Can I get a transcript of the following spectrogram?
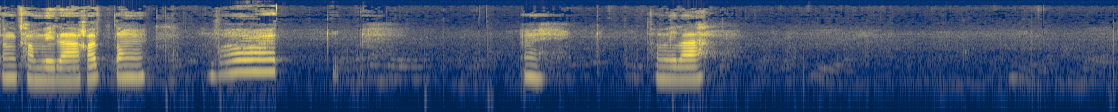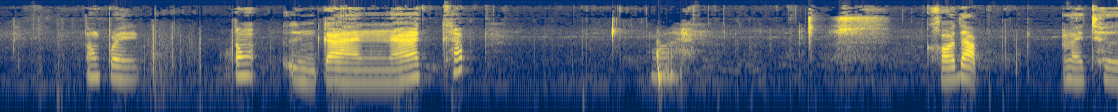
ต้องทำเวลาครับต้องวัดทำเวลา ต้องไปต้องอื่นการนะครับ ขอดับในอยเถิ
